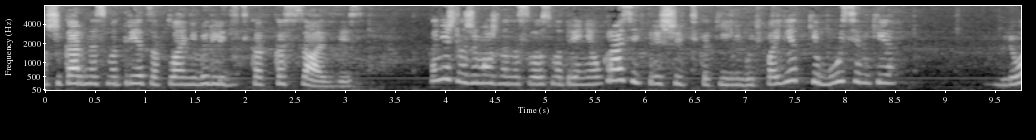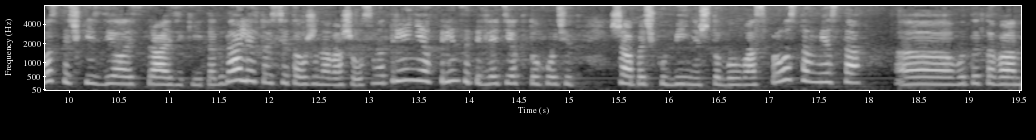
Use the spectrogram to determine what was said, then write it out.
шикарно смотреться в плане выглядеть как коса здесь. Конечно же, можно на свое усмотрение украсить, пришить какие-нибудь пайетки, бусинки, блесточки сделать, стразики и так далее. То есть это уже на ваше усмотрение. В принципе, для тех, кто хочет шапочку бини, чтобы у вас просто вместо э, вот этого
